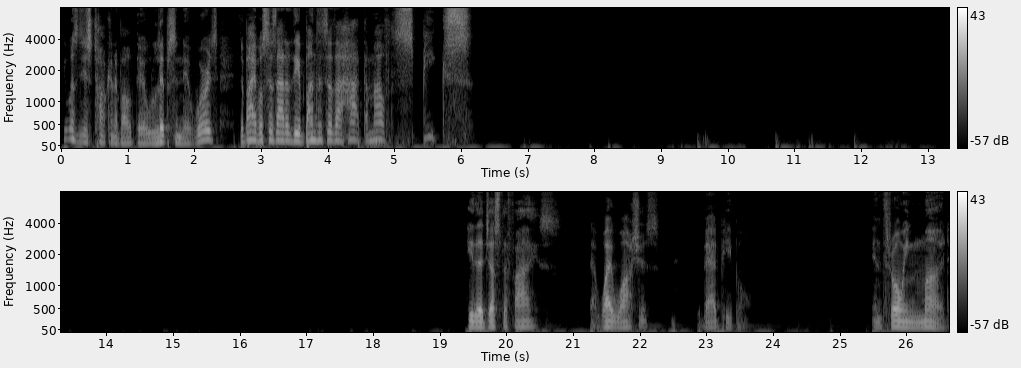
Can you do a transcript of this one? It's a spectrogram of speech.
He wasn't just talking about their lips and their words. The Bible says, out of the abundance of the heart, the mouth speaks. He that justifies, that whitewashes the bad people, and throwing mud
